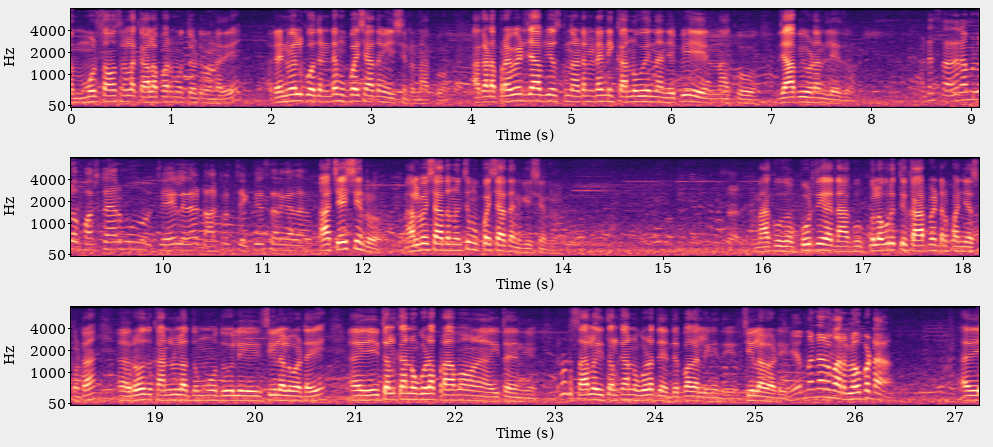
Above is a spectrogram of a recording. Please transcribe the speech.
మూడు సంవత్సరాల కాలపరిమితితోటి ఉన్నది. రెండు వేలకు పోతుంటే ముప్పై శాతం వేసిండ్రు నాకు. అక్కడ ప్రైవేట్ జాబ్ చేసుకున్నట్టంటే నీకు కన్ను పోయిందని చెప్పి నాకు జాబ్ ఇవ్వడం లేదు. అంటే సదనంలో ఫస్ట్ టైం చేయలేదా? డాక్టర్ చెక్ చేస్తారు కదా? చేసిండ్రు. నలభై శాతం నుంచి ముప్పై శాతానికి వేసిండ్రు. నాకు పూర్తిగా నాకు కులవృత్తి కార్పెంటర్ పని చేసుకుంటా. రోజు కన్నుల దుమ్ము ధూళి శీలలు పడ్డాయి. ఇతల కన్ను కూడా ప్రాబ్లం అవుతుంది రెండు సార్లు ఇతల కన్ను కూడా దెబ్బ కలిగింది చీల పడి. ఏమన్నారు మరి లోపట? అది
